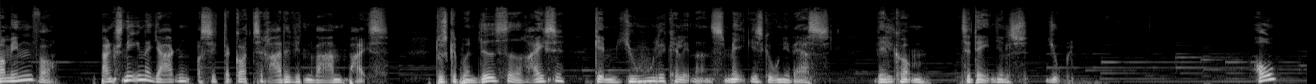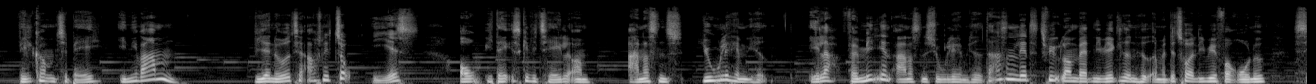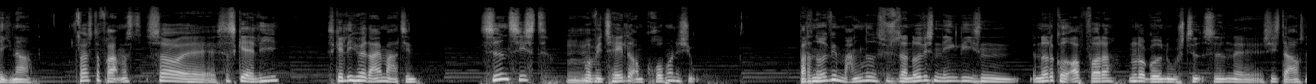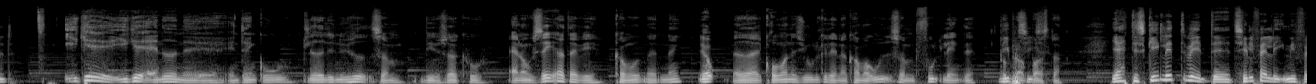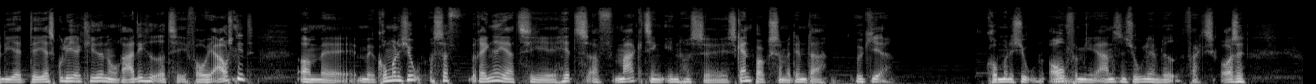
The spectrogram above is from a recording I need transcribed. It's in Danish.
Kom indenfor, bank sneen af jakken og sæt dig godt til rette ved den varme pejs. Du skal på en ledsaget rejse gennem julekalenderens magiske univers. Velkommen til Daniels jul. Og velkommen tilbage ind i varmen. Vi er nået til afsnit 2, Yes. og i dag skal vi tale om Andersens julehemmelighed. Eller familien Andersens julehemmelighed. Der er sådan lidt tvivl om, hvad den i virkeligheden hedder, men det tror jeg lige, vi får rundet senere. Først og fremmest, så, øh, så skal, jeg lige, skal jeg lige høre dig, Martin. Siden sidst, mm. Hvor vi talte om krummernes jul, var der noget, vi manglede? Synes du, der er noget, vi sådan egentlig sådan, noget, der er gået op for dig? Nu er der gået en uges tid siden øh, sidste afsnit. Ikke, ikke andet end, øh, end den gode, glædelige nyhed, som vi jo så kunne annoncere, da vi kom ud med den, ikke? Jo. Med at Krummernes julekalender kommer ud som fuld længde på Lige præcis. Blockbuster. Ja, det skete lidt ved et øh, tilfælde egentlig, fordi at, øh, jeg skulle lige have klidet nogle rettigheder til forrige afsnit om øh, med Krummernes Jul, og så ringede jeg til Heads of Marketing ind hos øh, Scanbox, som er dem, der udgiver Krummernes Jul og familien Andersens julehemmelighed faktisk også.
